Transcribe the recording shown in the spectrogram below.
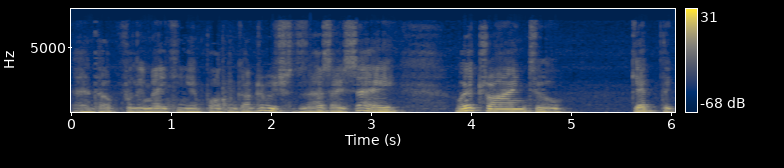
and hopefully making important contributions. And as I say, we're trying to get the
